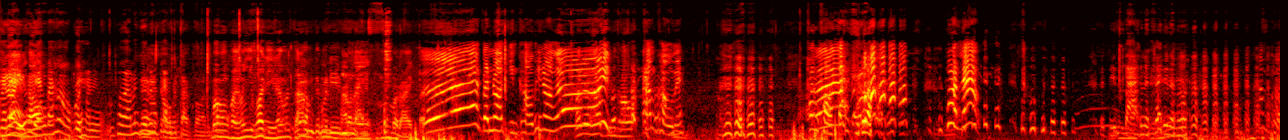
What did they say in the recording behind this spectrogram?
ไม่ได้เขาเลี้ยงไปห้าไปหันเพราะว่ามันอยู่นี่น้ำกัเจ้านไปตักตอนบ้าของข่อยมันยี่พอดีแล้วมันถ้ามันจะพอดีมันอะไรไหลมันบ่ได้เอ้ยบ้านนอกกินเขาพี่น้องเอ้มันเลยครับยมันเขาข้ามเขาไหมข้างเขาตาตัวพอดแล้วติดตาเลยใครนะข้ามเขา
